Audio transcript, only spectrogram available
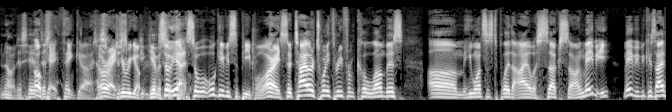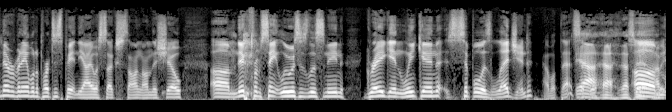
no, just hit. Okay, just- thank God. just- All right, here we go. give us so yeah, people. so we'll give you some people. All right, so Tyler, twenty three from Columbus. Um, he wants us to play the Iowa Sucks song. Maybe, maybe because I've never been able to participate in the Iowa Sucks song on this show. Um, Nick from St. Louis is listening. Greg in Lincoln, Sipple as legend. How about that? Sipple? Yeah, that's it. Um,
